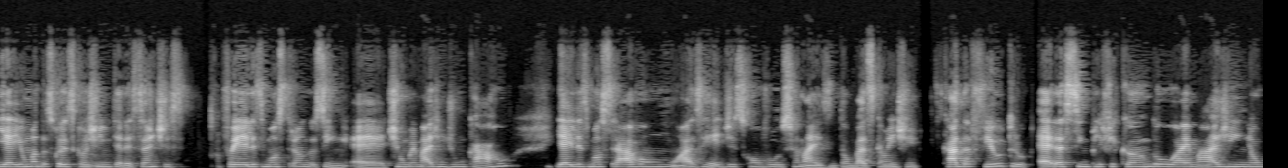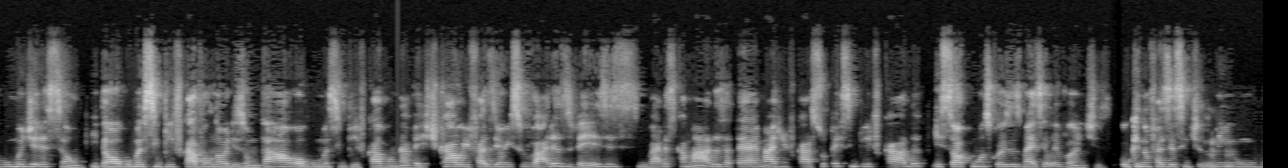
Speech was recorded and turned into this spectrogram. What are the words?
e aí uma das coisas que eu achei Hum. interessantes foi eles mostrando, assim, é, tinha uma imagem de um carro, e aí eles mostravam as redes convolucionais. Então, basicamente, cada filtro era simplificando a imagem em alguma direção. Então, algumas simplificavam na horizontal, algumas simplificavam na vertical, e faziam isso várias vezes, em várias camadas, até a imagem ficar super simplificada e só com as coisas mais relevantes. O que não fazia sentido Uhum. nenhum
